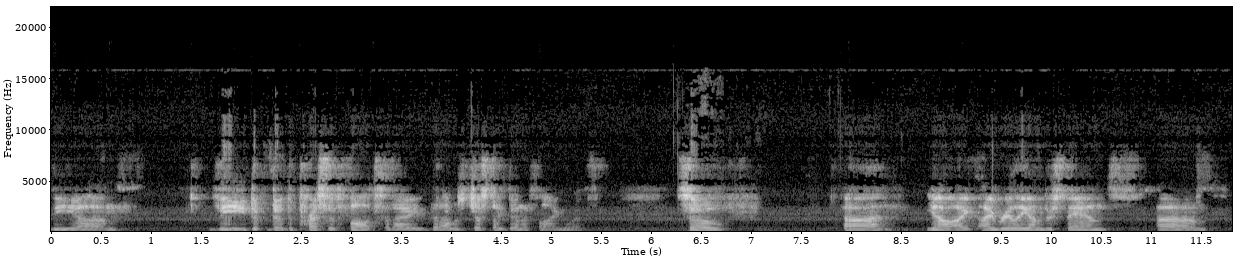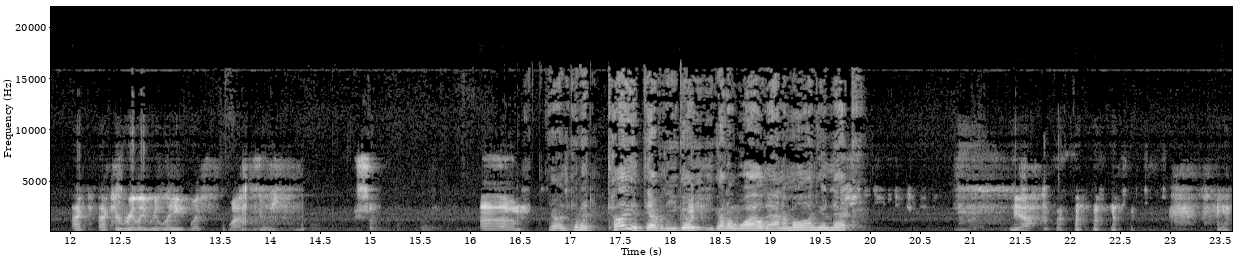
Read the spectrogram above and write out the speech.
the um, the, the, the depressive thoughts that I that I was just identifying with. So, uh, you know, I, I really understand. Um, I, I can really relate with what. Um, I was going to tell you, Devin, you go, you got a wild animal on your neck. Yeah.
